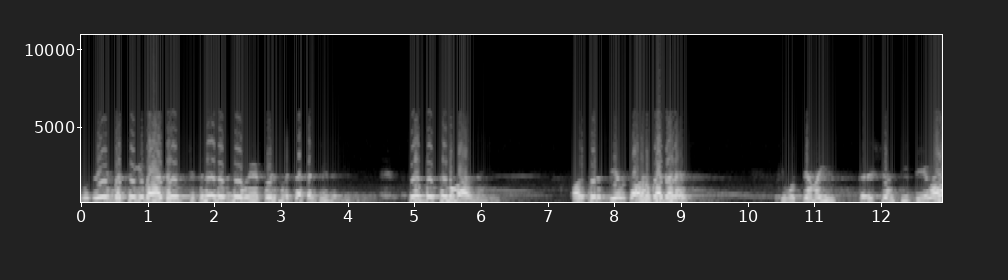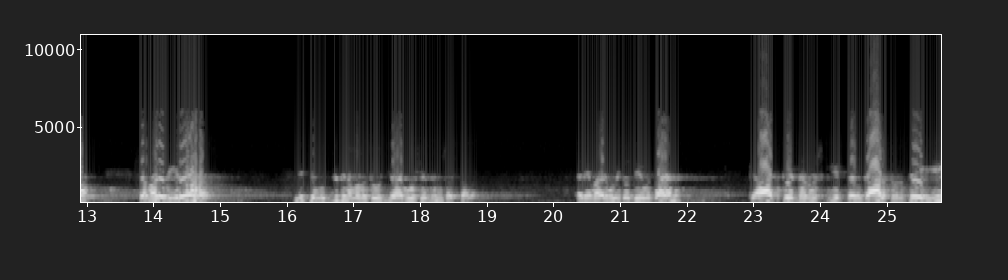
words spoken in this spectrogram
वो तो एक बच्चे की बात है, जितने बच्चे हुए हैं, कोई बच्चा नहीं देंगे सब बच्चे को मार देंगे। और फिर देवताओं का डर है कि मुद्यमयी करिष्यंती देवा समर धीरे नित्य मुद्विग्न मनुष्य जय घोष धनुषस्ताव अरे हमारे वही तो देवता है ना, कि आपके धनुष की टंकार सुनते ही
